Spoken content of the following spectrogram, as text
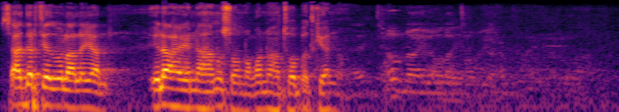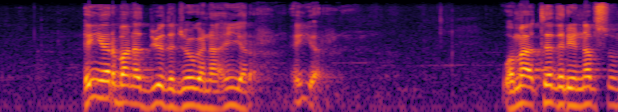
Saa darteed walaalayaal ilaahayna han u soo noqono ha toobadkeenno. In yar baan adduunyada jooganaa in yar in yar wamaa tadri nafsun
